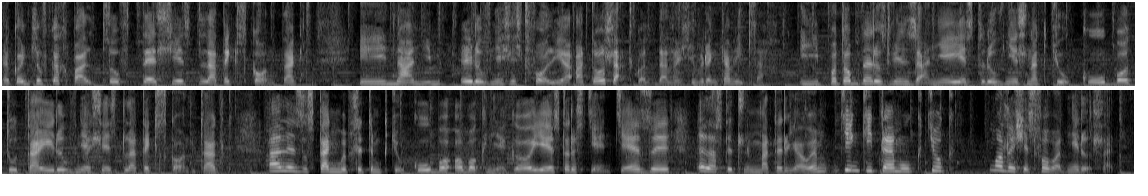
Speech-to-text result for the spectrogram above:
Na końcówkach palców też jest lateks kontakt i na nim również jest folia, a to rzadko zdarza się w rękawicach. I podobne rozwiązanie jest również na kciuku, bo tutaj również jest lateks kontakt, ale zostańmy przy tym kciuku, bo obok niego jest rozcięcie z elastycznym materiałem, dzięki temu kciuk może się swobodnie ruszać.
